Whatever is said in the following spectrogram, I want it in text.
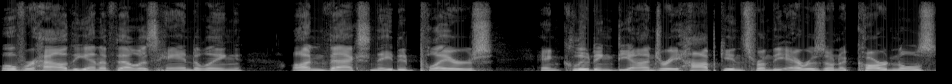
over how the NFL is handling unvaccinated players, including DeAndre Hopkins from the Arizona Cardinals,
